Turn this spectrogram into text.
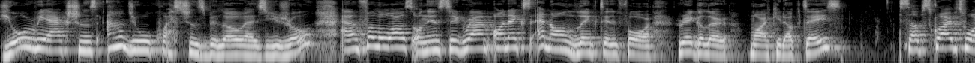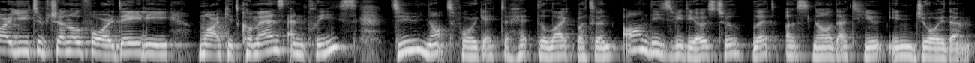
your reactions and your questions below as usual and follow us on Instagram, on X and on LinkedIn for regular market updates. Subscribe to our YouTube channel for daily market comments and please do not forget to hit the like button on these videos to let us know that you enjoy them.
